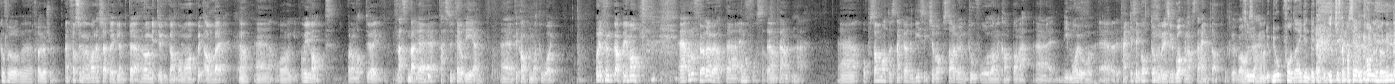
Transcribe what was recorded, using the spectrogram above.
Hvorfor uh, flagger ikke du? Første gang var rett og slett fordi jeg glemte det. Det var jo midtukekamp, og man var på arbeid. Ja. Eh, og, og vi vant. Og da måtte jo jeg nesten bare teste ut teorien eh, til kamp nummer to òg. Og det funka, vi vant. Eh, og nå føler jeg jo at eh, jeg må fortsette den trenden her. Eh, og på samme måte så tenker jeg at de som ikke var på stadion i to foregående kampene, eh, de må jo eh, tenke seg godt om når de skal gå på neste heimkamp. Så du, du, du oppfordrer egentlig til at vi ikke skal passere 1200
